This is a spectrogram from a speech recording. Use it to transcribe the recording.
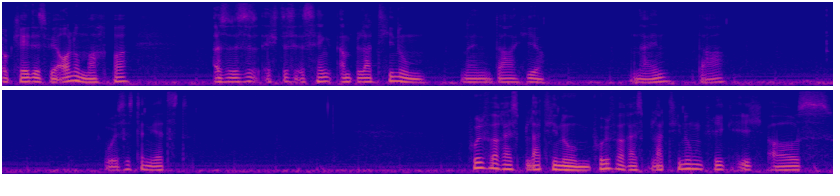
Okay, das wäre auch noch machbar. Also das ist echt, das, es hängt am Platinum. Nein, da, hier. Nein, da. Wo ist es denn jetzt? Pulverreis Platinum. Pulverreis Platinum kriege ich aus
